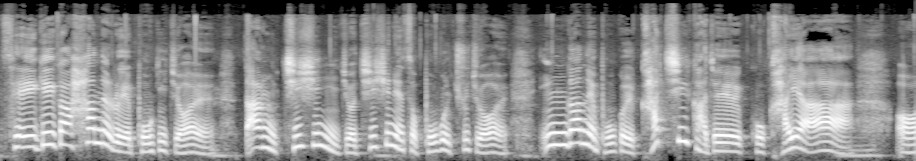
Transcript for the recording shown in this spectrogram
세계가 하늘의 복이죠. 땅 지신이죠. 지신에서 복을 주죠. 인간의 복을 같이 가지고 가야 어,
